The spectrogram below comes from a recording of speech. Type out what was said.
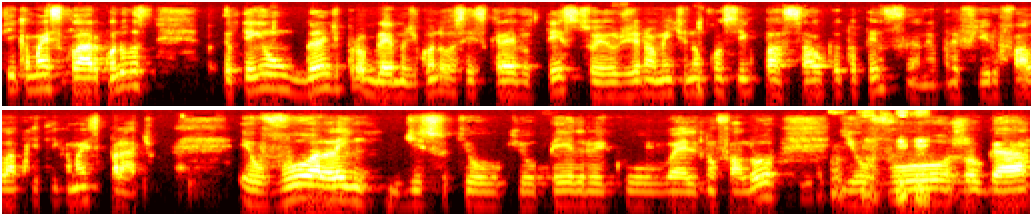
fica mais claro. Quando você, eu tenho um grande problema de quando você escreve o texto, eu geralmente não consigo passar o que eu estou pensando. Eu prefiro falar porque fica mais prático. Eu vou além disso que o, que o Pedro e que o Wellington falou, e eu vou jogar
